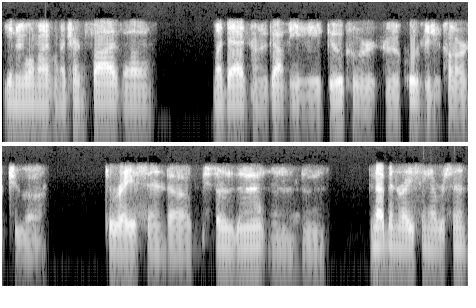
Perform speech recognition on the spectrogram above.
you know, when I when I turned five, uh, my dad uh, got me a go kart, a quarter midget car to uh, to race, and uh, we started that, and uh, and I've been racing ever since.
